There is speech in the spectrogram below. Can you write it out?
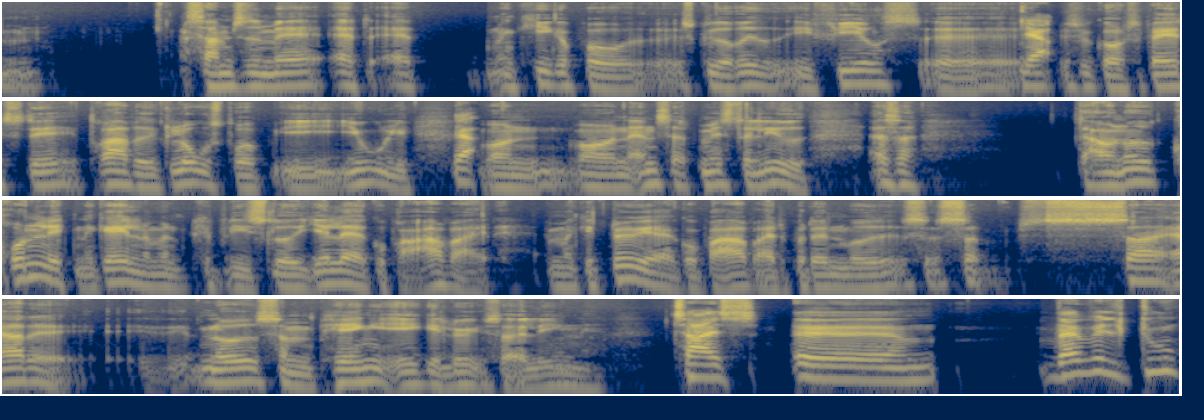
samtidig med, at, at man kigger på øh, skyderiet i Fields, øh, Ja. hvis vi går tilbage til det, drabet i Glostrup i juli, ja. hvor, en, hvor en ansat mister livet. Altså, der er jo noget grundlæggende galt, når man kan blive slået ihjel af at gå på arbejde. At man kan dø af at gå på arbejde på den måde. Så, så, så er det noget, som penge ikke løser alene. Thijs, øh, hvad vil du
